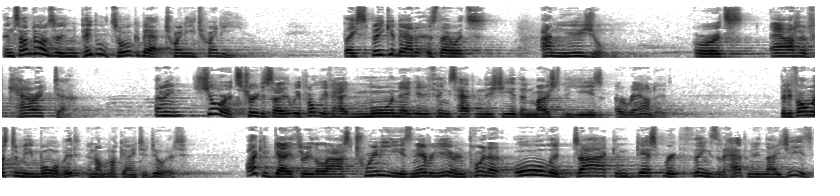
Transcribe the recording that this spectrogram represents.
And sometimes when people talk about 2020, they speak about it as though it's unusual or it's out of character. I mean, sure, it's true to say that we probably have had more negative things happen this year than most of the years around it. But if I was to be morbid, and I'm not going to do it, I could go through the last 20 years and every year and point out all the dark and desperate things that happened in those years.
